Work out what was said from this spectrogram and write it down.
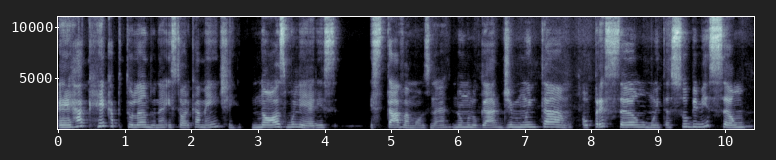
É, recapitulando, né, historicamente, nós mulheres estávamos, né, num lugar de muita opressão, muita submissão.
